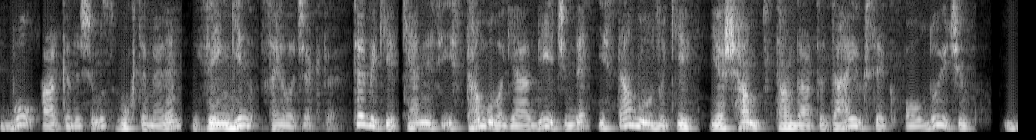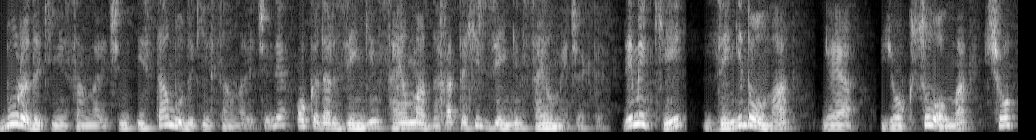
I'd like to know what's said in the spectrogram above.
bu arkadaşımız muhtemelen zengin sayılacaktı. Tabii ki kendisi İstanbul'a geldiği için de İstanbul'daki yaşam standartı daha yüksek olduğu için buradaki insanlar için, İstanbul'daki insanlar için de o kadar zengin sayılmazdı. Hatta hiç zengin sayılmayacaktı. Demek ki zengin olmak veya yoksul olmak çok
